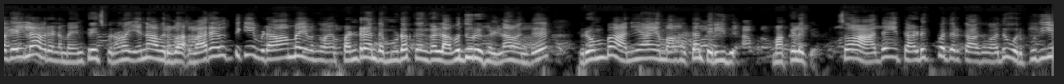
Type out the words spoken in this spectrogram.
வகையில் அவரை நம்ம என்கரேஜ் பண்ணணும். ஏன்னா அவர் வரத்துக்கே விடாமல் இவங்க பண்ணுற அந்த முடக்கங்கள் அவதூறுகள்லாம் வந்து ரொம்ப அநியாயமாகத்தான் தெரியுது மக்களுக்கு. ஸோ அதை தடுப்பதற்காகவாவது ஒரு புதிய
